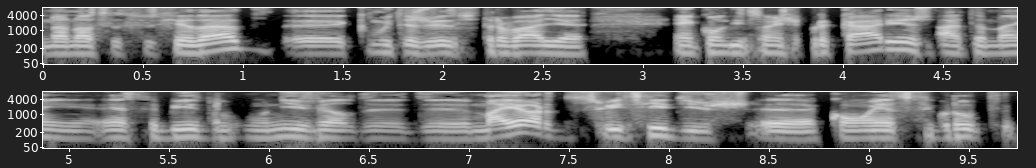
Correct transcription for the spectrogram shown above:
na nossa sociedade, que muitas vezes trabalha em condições precárias. Há também, é sabido, um nível de, de maior de suicídios uh, com esse grupo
